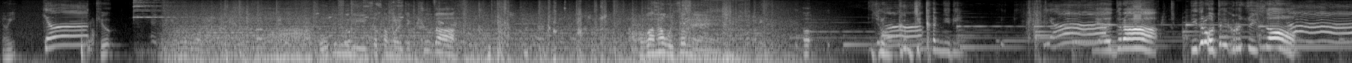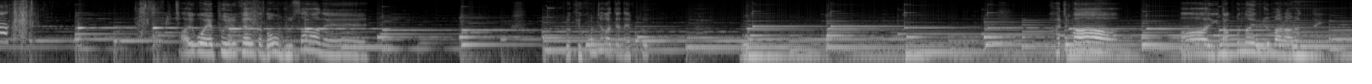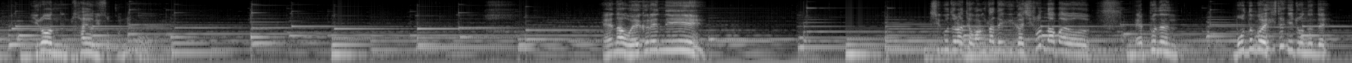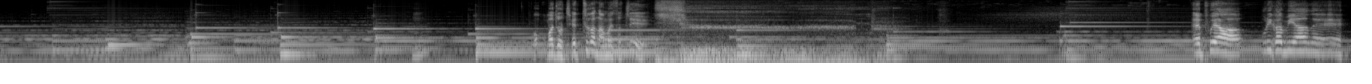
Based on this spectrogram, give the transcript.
여기 큐. 아, 모든 일이 있었던 걸 이제 큐가 보관하고 있었네. 어, 이런 야. 끔찍한 일이. 야 얘들아, 니들 어떻게 그럴 수 있어? 아이고 F 이렇게 하니까 너무 불쌍하네 그렇게 혼자가 된 F 가지마. 아 이게 나쁜 놈인 줄만 알았는데 이런 사연이 있었군요. 애나 왜 그랬니? 친구들한테 왕따 되기가 싫었나봐요. F는 모든 걸 희생해줬는데 맞아 Z가 남아있었지? F야 우리가 미안해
